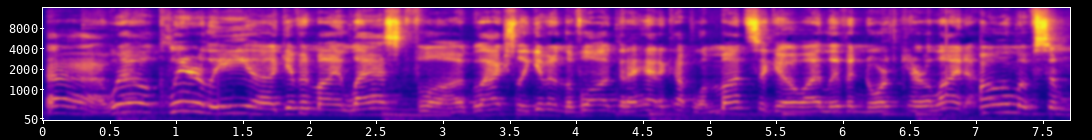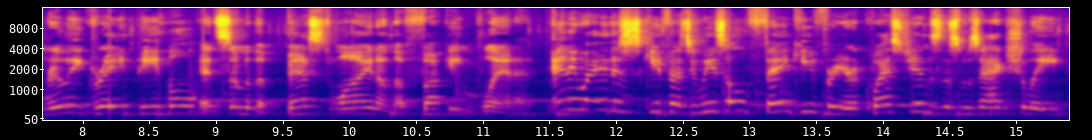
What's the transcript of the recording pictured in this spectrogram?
Ah, well, clearly, uh, given my last vlog, well, actually, given the vlog that I had a couple of months ago, I live in North Carolina, home of some really great people and some of the best wine on the fucking planet. Anyway, this is Cute Fuzzy Weasel. Thank you for your questions. This was actually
